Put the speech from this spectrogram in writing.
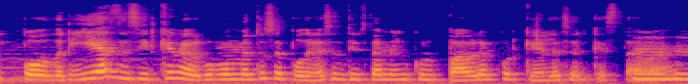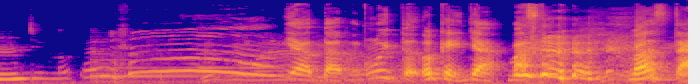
podrías decir que en algún momento se podría sentir también culpable porque él es el que estaba. Ya tarde, muy tarde. Ok, ya, basta. basta.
